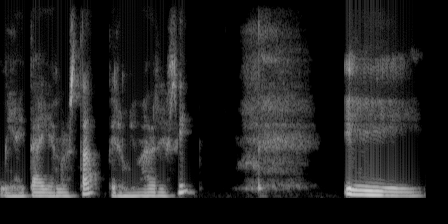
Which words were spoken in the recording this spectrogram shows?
Mi aita ya no está, pero mi madre sí. Y,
